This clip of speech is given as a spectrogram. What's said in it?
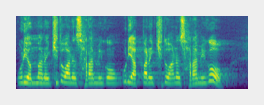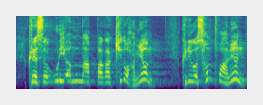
우리 엄마는 기도하는 사람이고 우리 아빠는 기도하는 사람이고 그래서 우리 엄마 아빠가 기도하면 그리고 선포하면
